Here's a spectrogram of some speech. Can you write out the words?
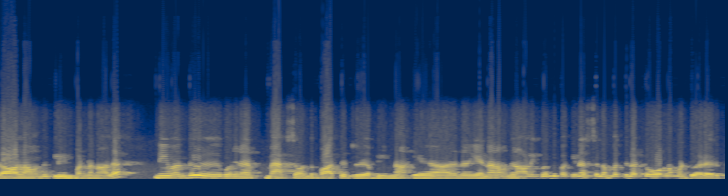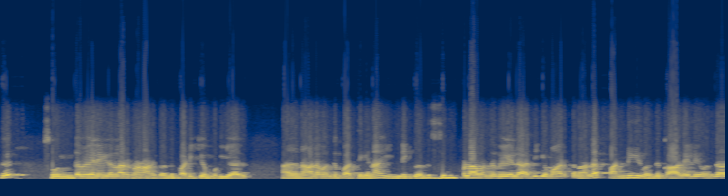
ட்ராலாம் வந்து க்ளீன் பண்ணனால நீ வந்து கொஞ்ச நேரம் மேக்ஸை வந்து பார்த்துட்டு அப்படின்னா ஏன்னா வந்து நாளைக்கு வந்து பார்த்தீங்கன்னா சிலம்பத்தில் டோர்னமெண்ட் வேற இருக்கு. ஸோ இந்த வேலைகள்லாம் இருக்கணும் நாளைக்கு வந்து படிக்க முடியாது. அதனால வந்து பார்த்தீங்கன்னா இன்னைக்கு வந்து சிம்பிளாக வந்து வேலை அதிகமாக இருக்கனால பன்னீர் வந்து காலையிலேயே வந்து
